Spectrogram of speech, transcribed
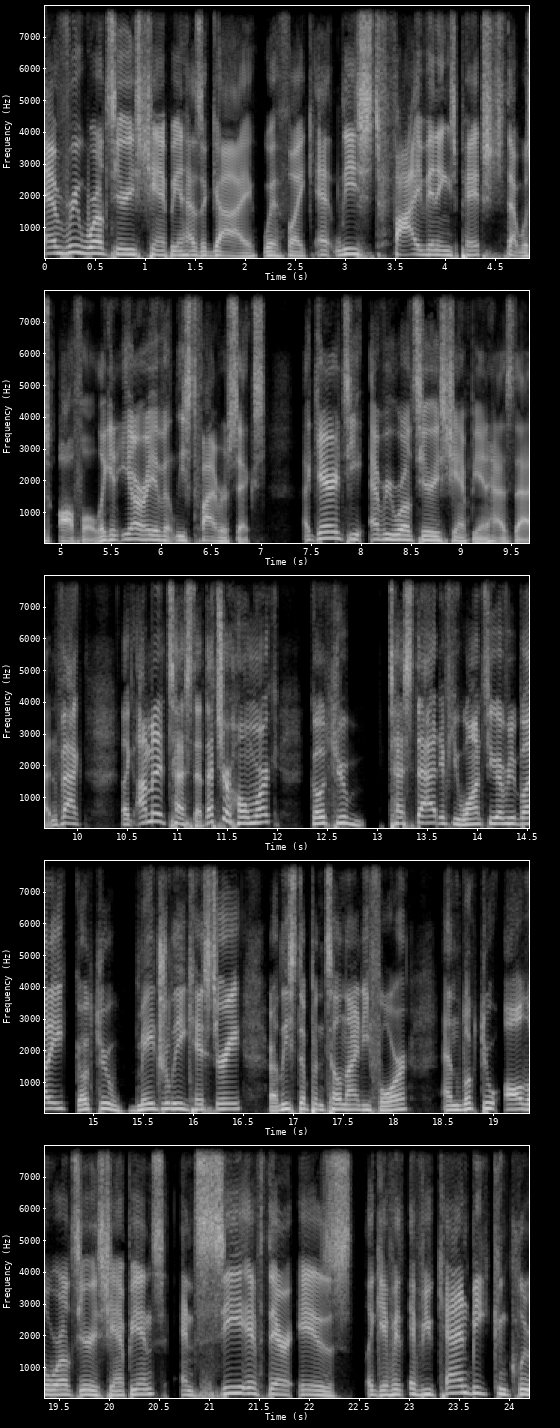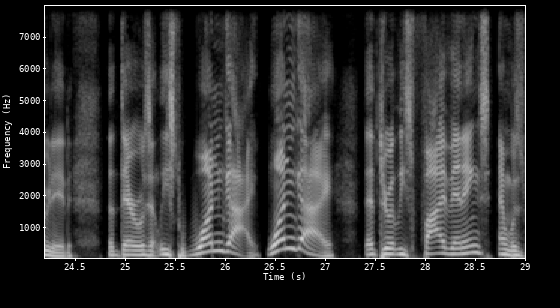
every World Series champion has a guy with like at least five innings pitched that was awful, like an ERA of at least five or six. I guarantee every World Series champion has that. In fact, like I'm going to test that. That's your homework. Go through test that if you want to, everybody. Go through Major League history, or at least up until 94, and look through all the World Series champions and see if there is, like, if, it, if you can be concluded that there was at least one guy, one guy that threw at least five innings and was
